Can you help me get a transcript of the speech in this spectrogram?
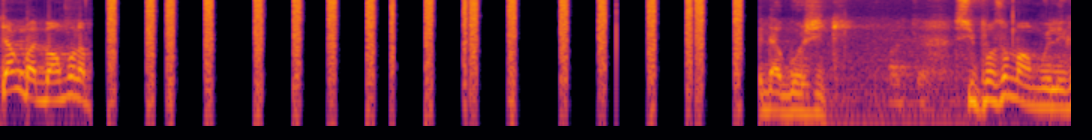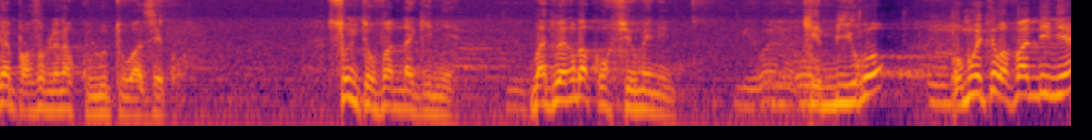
Tant que ba mona pédagogique. Okay. supposons mamweleka par exemple na kulutu waze quoi soki tovanda guinée bato banga baconfirme nini que bureau. Au moins tu vas faire digné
